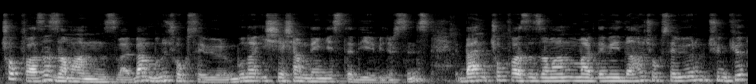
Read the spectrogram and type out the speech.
çok fazla zamanınız var. Ben bunu çok seviyorum. Buna iş yaşam dengesi de diyebilirsiniz. Ben çok fazla zamanım var demeyi daha çok seviyorum. Çünkü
